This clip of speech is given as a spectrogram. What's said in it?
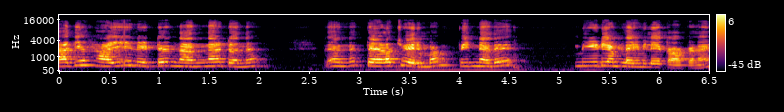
ആദ്യം ഹൈയിലിട്ട് നന്നായിട്ടൊന്ന് ഒന്ന് തിളച്ച് വരുമ്പം പിന്നെ അത് മീഡിയം ഫ്ലെയിമിലേക്കാക്കണേ.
